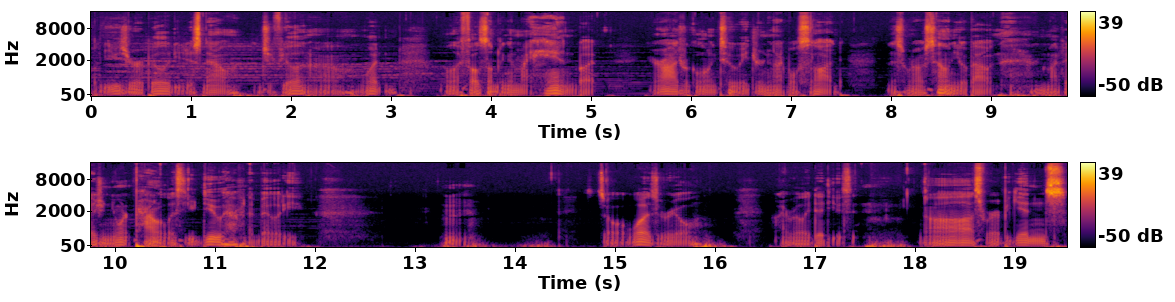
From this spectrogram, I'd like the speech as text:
But use your ability just now. Did you feel it? Uh, what? Well, I felt something in my hand, but your eyes were glowing too. Adrian and I both saw it. This is what I was telling you about. In my vision, you weren't powerless. You do have an ability. Hmm. So it was real. I really did use it. Ah, that's where it begins.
